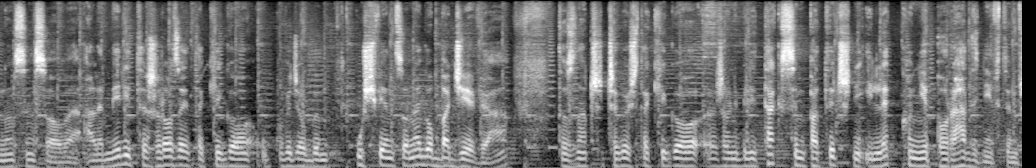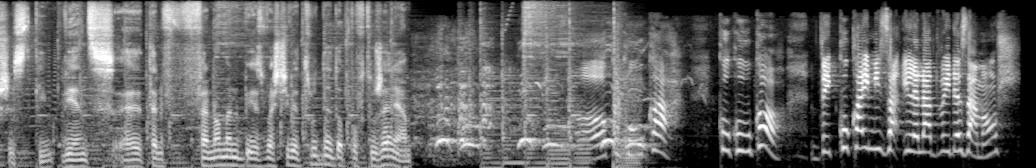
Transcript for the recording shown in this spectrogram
nonsensowe, ale mieli też rodzaj takiego, powiedziałbym, uświęconego badziewia, to znaczy czegoś takiego, że oni byli tak sympatyczni i lekko nieporadni w tym wszystkim, więc e, ten fenomen jest właściwie trudny do powtórzenia. O, kukułka. Kukułko, wykukaj mi za ile lat wyjdę za mąż.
